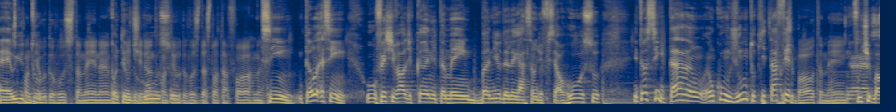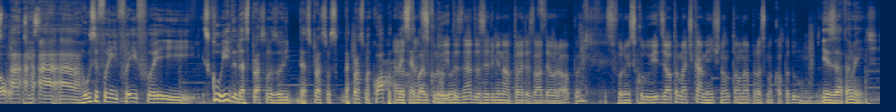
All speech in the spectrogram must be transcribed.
É, o YouTube. Conteúdo russo também, né? Conteúdo Retirando russo. conteúdo russo das plataformas. Sim, então assim, o Festival de Cannes também baniu delegação de oficial russo. Então assim, tá um- é um conjunto que tá Futebol também. É, futebol. A, esportistas. a, a, a Rússia foi, foi, foi excluída das próximas, das próximas da próxima Copa, que vai Elas ser estão agora excluídas, né, das eliminatórias lá da Europa. Eles foram excluídos e automaticamente não estão na próxima Copa do Mundo. né? Exatamente.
